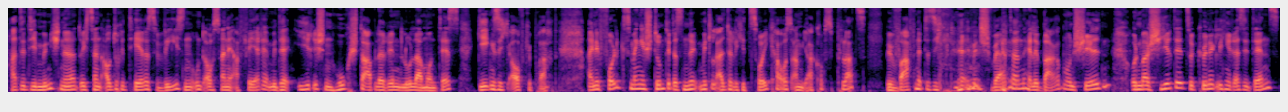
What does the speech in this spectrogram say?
hatte die Münchner durch sein autoritäres Wesen und auch seine Affäre mit der irischen Hochstaplerin Lola Montes gegen sich aufgebracht. Eine Volksmenge stürmte das mittelalterliche Zeughaus am Jakobsplatz, bewaffnete sich mit Helmen, Schwertern, Hellebarden und Schilden und marschierte zur königlichen Residenz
